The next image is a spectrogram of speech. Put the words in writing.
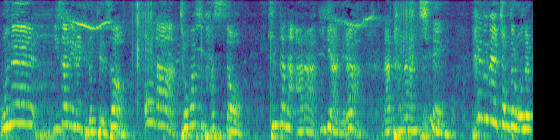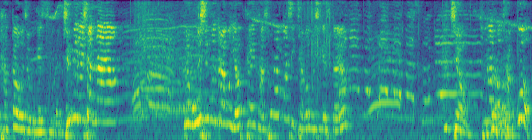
오늘 이 자리를 비롯해서 어나저 가수 봤어 김다나 알아 이게 아니라 나 다나랑 친해 해도 될 정도로 오늘 가까워져 보겠습니다 준비되셨나요? 그럼 오신 분들하고 옆에 다 손 한 번씩 잡아보시겠어요? 그쵸? 손한 번 잡고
